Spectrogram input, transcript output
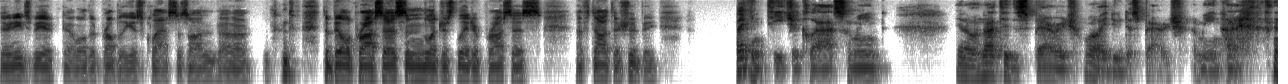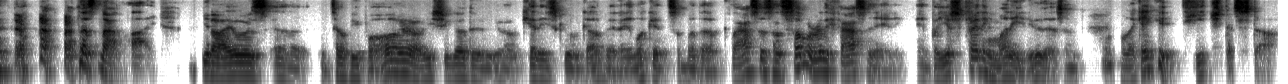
There needs to be a well, there probably is classes on uh, the bill process and legislative process. If not, there should be. I can teach a class. I mean, you know, not to disparage. Well, I do disparage. I mean, I, let's not lie. You know, I always uh, tell people, oh, you know, you should go to you know Kennedy School of Government. I look at some of the classes, and some are really fascinating. And but you're spending money to do this, and like I could teach this stuff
